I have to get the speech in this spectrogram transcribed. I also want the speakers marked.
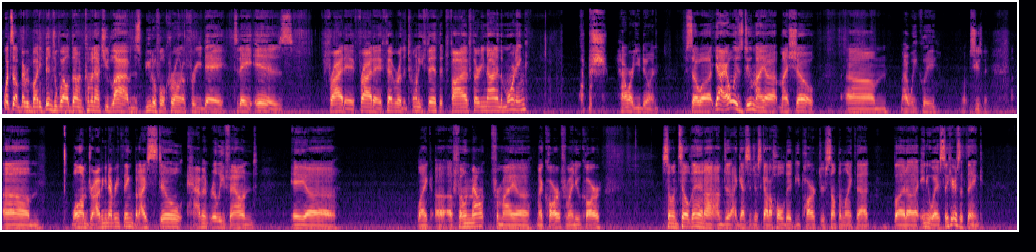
Speaker 1: What's up, everybody? Benja Welldone coming at you live in this beautiful Corona free day. Today is Friday, Friday, February the 25th at 5:39 in the morning. How are you doing? So, uh, yeah, I always do my uh, my show, um, my weekly, oh, excuse me, um, while I'm driving and everything, but I still haven't really found a uh, like a, a, phone mount for my uh, my car for my new car. So until then, I, am just I guess I just got to hold it, be parked or something like that. But uh, anyway, so here's the thing.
